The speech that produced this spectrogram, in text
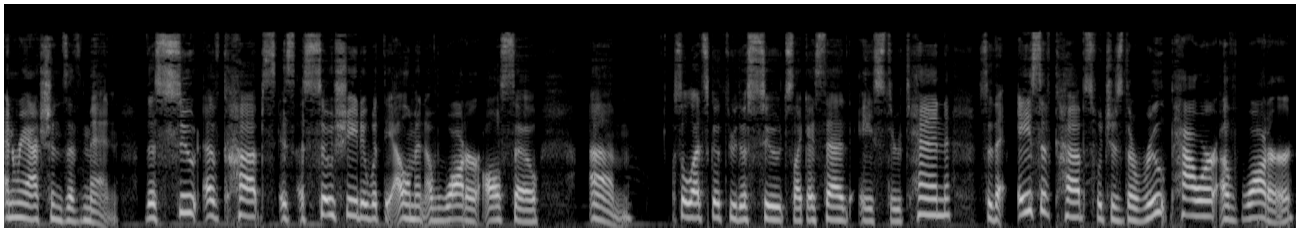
and reactions of men. The suit of cups is associated with the element of water also. Um, so let's go through the suits. Like I said, ace through 10. So the ace of cups, which is the root power of water,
